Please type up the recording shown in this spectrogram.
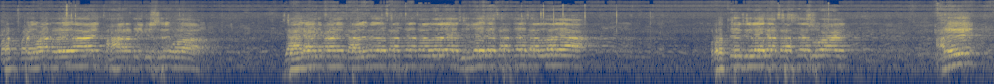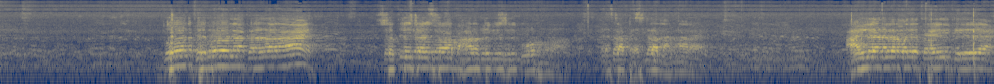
पण पैलवान मिळेला महाराष्ट्र केसरी मुळे ज्या ज्या ठिकाणी तालुक्याच्या चाचण्या चालू झाल्या जिल्ह्याच्या चाचण्या चालू झाल्या. प्रत्येक जिल्ह्याच्या चाचण्या सुरू आहेत. आणि दोन फेब्रुवारीला कळणार आहे. सत्तेचाळीसावा महाराष्ट्र कोण होणार. याचा फैसला लागणार आहे. अहिल्यानगर मध्ये तयारी केलेली आहे.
